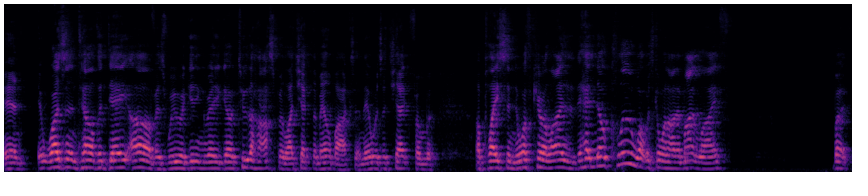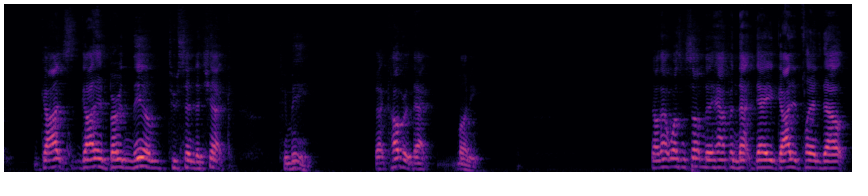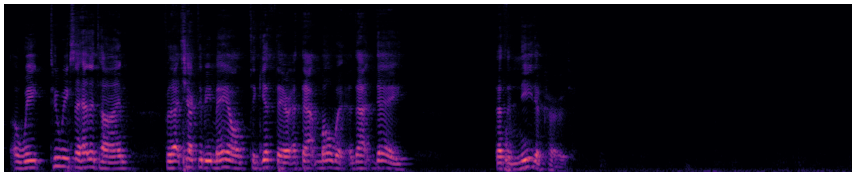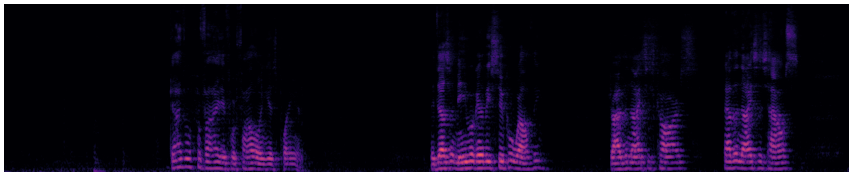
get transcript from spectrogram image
And it wasn't until the day of, as we were getting ready to go to the hospital, I checked the mailbox and there was a check from a place in North Carolina that had no clue what was going on in my life. But God, God had burdened them to send a check to me that covered that money. Now, that wasn't something that happened that day. God had planned it out a week, two weeks ahead of time for that check to be mailed to get there at that moment, that day, that the need occurred. God will provide if we're following His plan. It doesn't mean we're going to be super wealthy, drive the nicest cars, have the nicest house,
